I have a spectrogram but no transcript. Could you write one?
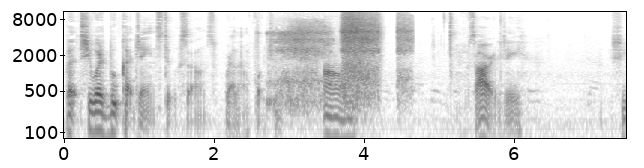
But she wears bootcut jeans too, so it's rather unfortunate. Um, sorry, G. She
